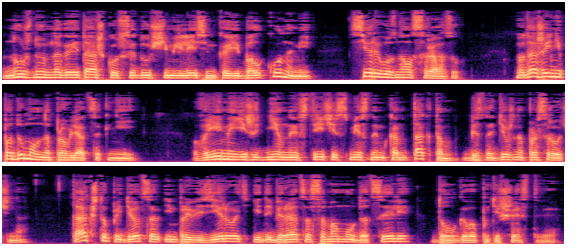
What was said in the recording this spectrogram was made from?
Нужную многоэтажку с идущими лесенкой и балконами Серый узнал сразу, но даже и не подумал направляться к ней. Время ежедневной встречи с местным контактом безнадежно просрочено, так что придется импровизировать и добираться самому до цели долгого путешествия.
